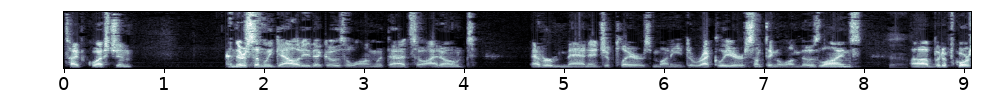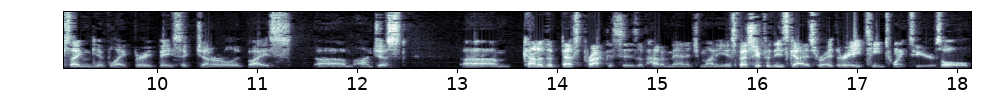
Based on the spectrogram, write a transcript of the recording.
type question and there's some legality that goes along with that. So I don't ever manage a player's money directly or something along those lines. Yeah. Uh, but of course, I can give like very basic general advice um, on just um, kind of the best practices of how to manage money, especially for these guys, right? They're 18, 22 years old.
